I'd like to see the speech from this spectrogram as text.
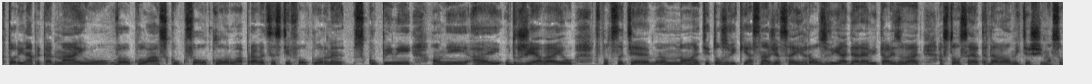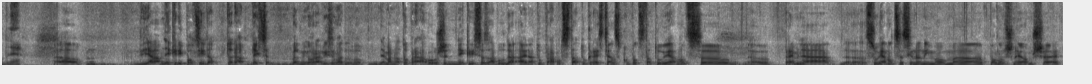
ktorí napríklad majú veľkú lásku k folklóru a práve cez tie folklórne skupiny oni aj udržiavajú v podstate mnohé tieto zvyky a snažia sa ich rozvíjať a revitalizovať a z toho sa ja teda veľmi teším osobne. Uh, ja mám niekedy pocit, a teda nechcem veľmi oralizovať, lebo nemám na to právo, že niekedy sa zabúda aj na tú prapodstatu, kresťanskú podstatu Vianoc. Pre mňa sú Vianoce synonymom polnočnej omše,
